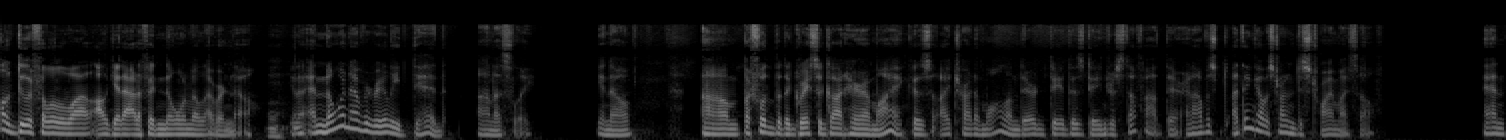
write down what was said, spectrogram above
I'll do it for a little while. I'll get out of it. No one will ever know. You know, and no one ever really did, honestly. You know, Um, but for but the grace of God, here am I, because I tried them all, and there there's dangerous stuff out there, and I was I think I was trying to destroy myself. And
